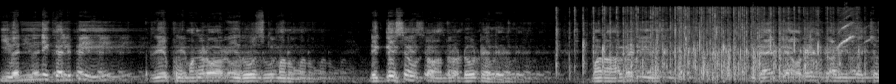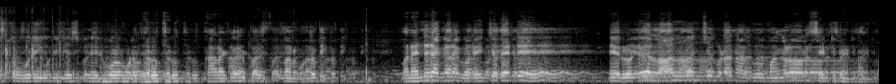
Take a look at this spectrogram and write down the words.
ఇవన్నీ కలిపి రేపు మంగళవారం ఈ రోజుకి మనం నెగ్గేసే ఉంటాం అందులో డౌటే లేదు. మనం ఆల్రెడీ ఈ టైంకి ఎవరైనా గాడి వచ్చేస్తాం ఊరేగింపు చేసుకుని వెళ్ళిపోవడం కూడా జరుగుతుంది. ఆ రకమైన పరిస్థితి మనకు ఉంటుంది. మన అన్ని రకాలుగా కూడా. నేను రెండు వేల నాలుగు నుంచి కూడా నాకు మంగళవారం సెంటిమెంట్ నాకు.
